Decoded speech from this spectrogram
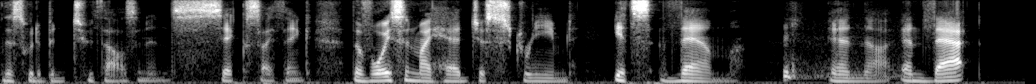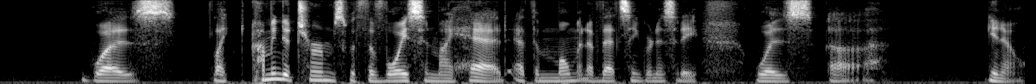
This would have been 2006, I think. The voice in my head just screamed, "It's them," and uh, and that was like coming to terms with the voice in my head at the moment of that synchronicity was, uh, you know,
